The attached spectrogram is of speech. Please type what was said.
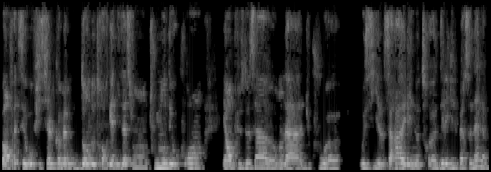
Bah, en fait, c'est officiel quand même dans notre organisation. Tout le monde est au courant. Et en plus de ça, on a du coup aussi Sarah est notre déléguée personnel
